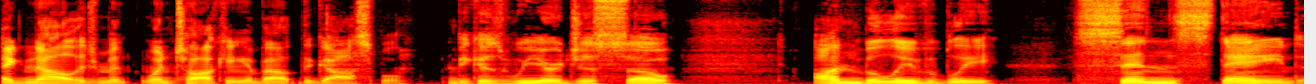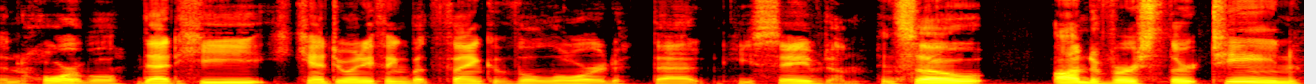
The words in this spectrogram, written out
acknowledgement when talking about the gospel because we are just so unbelievably sin stained and horrible that he, he can't do anything but thank the Lord that he saved him. And so on to verse 13,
